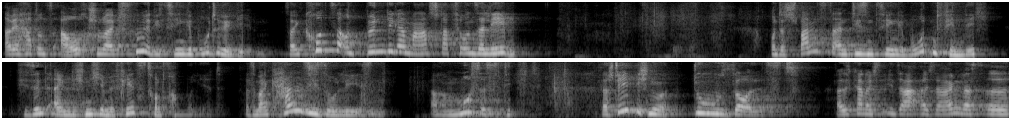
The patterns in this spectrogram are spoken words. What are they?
Aber er hat uns auch schon weit früher die zehn Gebote gegeben. So ein kurzer und bündiger Maßstab für unser Leben. Und das Spannendste an diesen zehn Geboten finde ich, die sind eigentlich nicht im Befehlston formuliert. Also man kann sie so lesen, aber man muss es nicht. Da steht nicht nur, du sollst. Also ich kann euch, euch sagen, was äh,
